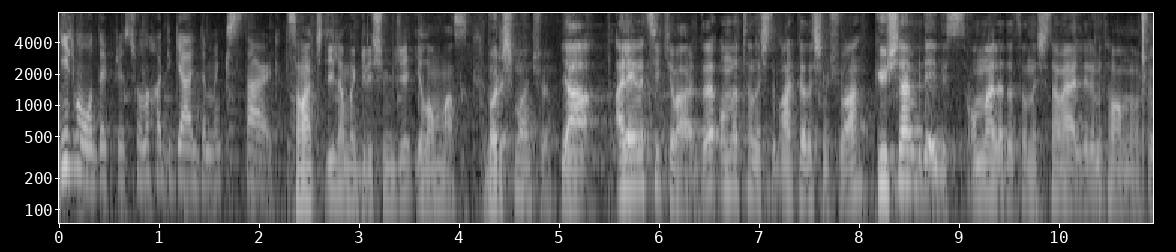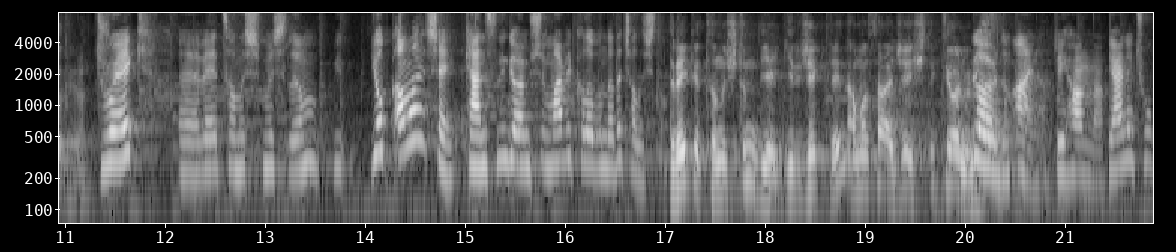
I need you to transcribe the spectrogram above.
Girme o depresyona hadi gel demek isterdim. Sanatçı değil ama girişimci Elon Musk. Barış Manço. Ya Aleyna Tilki vardı. Onunla tanıştım. Arkadaşım şu an. Gülşen bir de Edis. Onlarla da tanıştım. Hayallerimi tamamlamış oluyorum. Drake e, ve tanışmışlığım yok ama şey kendisini görmüşüm var ve klubunda da çalıştım. Drake'le tanıştım diye girecektin ama sadece işte görmemişsin. Gördüm aynen. Rihanna. Yani çok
